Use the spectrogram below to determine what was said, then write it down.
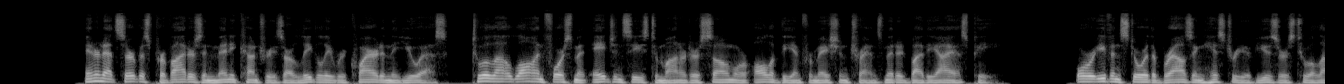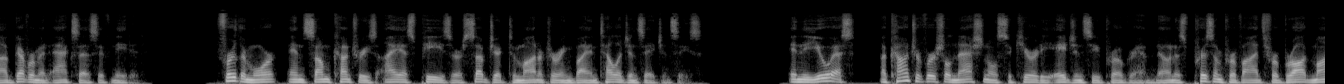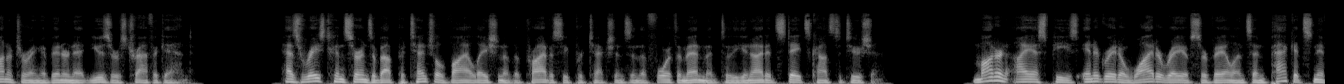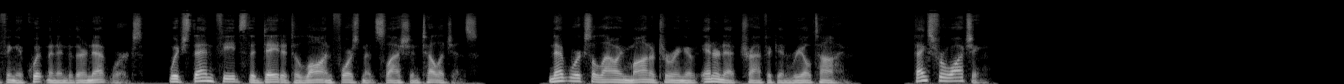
Internet service providers in many countries are legally required in the US to allow law enforcement agencies to monitor some or all of the information transmitted by the ISP or even store the browsing history of users to allow government access if needed. Furthermore, in some countries, ISPs are subject to monitoring by intelligence agencies. In the US, a controversial national security agency program known as PRISM provides for broad monitoring of Internet users' traffic and has raised concerns about potential violation of the privacy protections in the Fourth Amendment to the United States Constitution. Modern ISPs integrate a wide array of surveillance and packet sniffing equipment into their networks, which then feeds the data to law enforcement slash intelligence. Networks allowing monitoring of internet traffic in real time. Thanks for watching.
